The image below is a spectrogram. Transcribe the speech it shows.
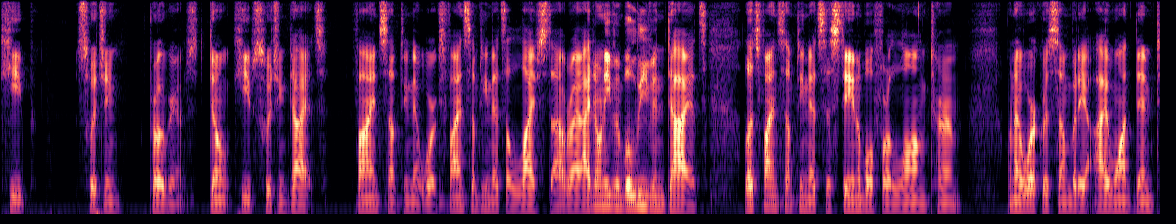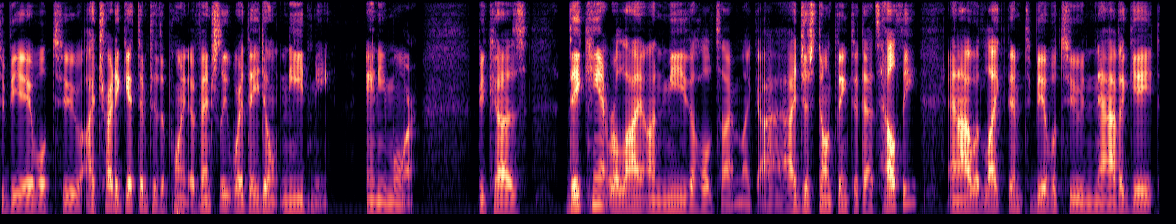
keep switching programs. Don't keep switching diets. Find something that works. Find something that's a lifestyle, right? I don't even believe in diets. Let's find something that's sustainable for long term. When I work with somebody, I want them to be able to, I try to get them to the point eventually where they don't need me anymore because they can't rely on me the whole time. Like, I, I just don't think that that's healthy. And I would like them to be able to navigate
